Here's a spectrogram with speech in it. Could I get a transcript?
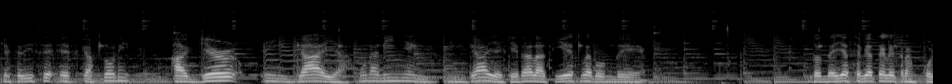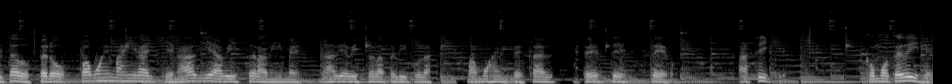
que se dice Escafloni, A Girl in Gaia, una niña en, en Gaia, que era la tierra donde donde ella se había teletransportado. Pero vamos a imaginar que nadie ha visto el anime, nadie ha visto la película. Vamos a empezar desde cero. Así que, como te dije,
